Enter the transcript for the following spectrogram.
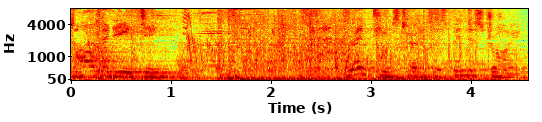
Dominating. Red Team's turret has been destroyed.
